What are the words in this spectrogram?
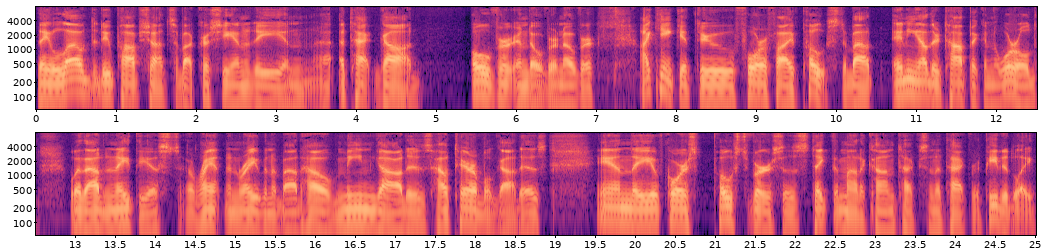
they love to do pop shots about Christianity and uh, attack God over and over and over. I can't get through four or five posts about any other topic in the world without an atheist uh, ranting and raving about how mean God is, how terrible God is. And they, of course, post verses, take them out of context, and attack repeatedly.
